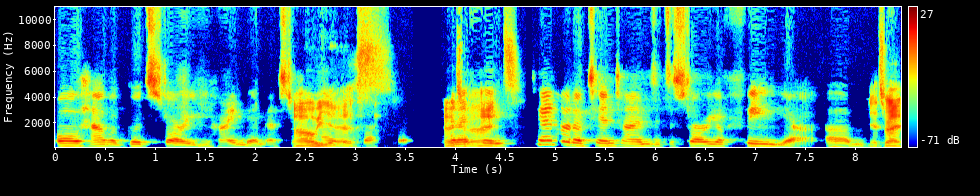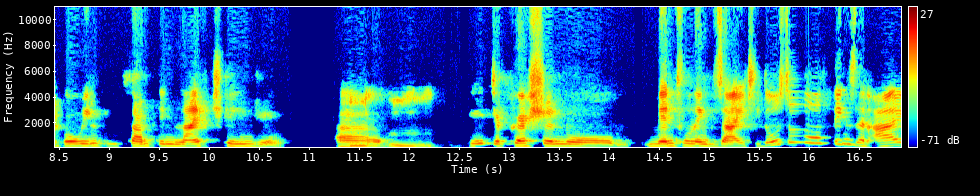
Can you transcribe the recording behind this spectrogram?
all have a good story behind them as to Oh, yes. There. And I right. think 10 out of 10 times it's a story of failure, um, That's right. going through something life changing, uh, hmm be it depression or mental anxiety. Those are all things that I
